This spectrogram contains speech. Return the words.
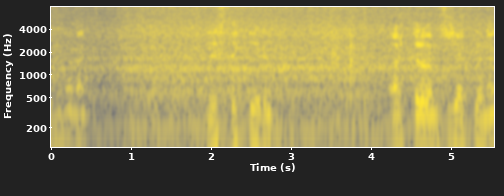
Bunu hemen destekleyelim. Arttıralım sıcaklığını.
